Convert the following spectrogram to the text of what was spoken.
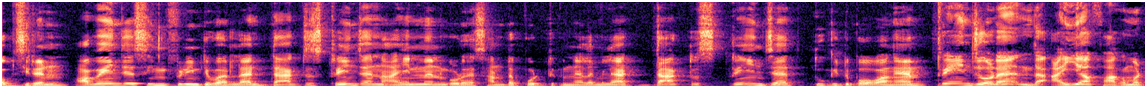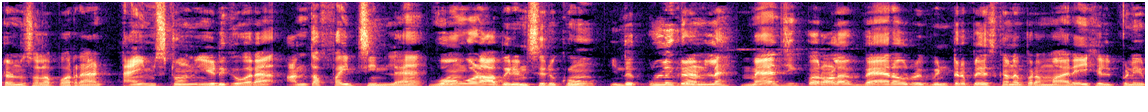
Obsidian Avengers Infinity வரல Doctor Strange and Iron Man கூட சண்டை போட்டு நிலமையில டாக்டர் ஸ்ட்ரேஞ்சை தூக்கிட்டு போவாங்க. ஸ்ட்ரேஞ்சோட இந்த ஐ ஆஃப் சொல்ல போறேன். டைம் ஸ்டோன் எடுக்க வர அந்த ஃபைட் சீன்ல வாங்கோட அப்பியரன்ஸ் இருக்கும். இந்த குள்ளு கிராண்டில் மேஜிக் பரவாயில்ல வேற ஒரு வின்டர் பிளேஸ் பிளேஸ்க்கு அனுப்புற மாதிரி ஹெல்ப் பண்ணி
